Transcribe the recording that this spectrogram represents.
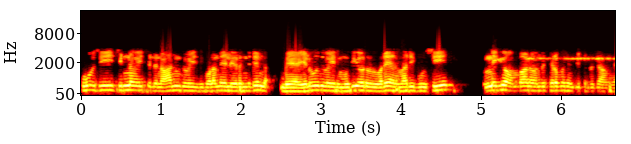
பூசி சின்ன வயசுல நான்கு வயசு குழந்தையில இருந்துட்டு எழுபது வயது முதியோர்கள் வரை அது மாதிரி பூசி இன்னைக்கும் அம்பாள் வந்து சிறப்பு செஞ்சுட்டு இருக்காங்க.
